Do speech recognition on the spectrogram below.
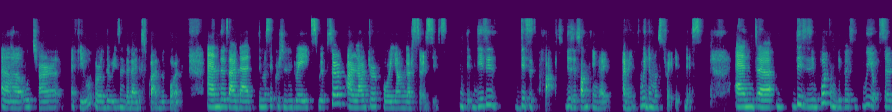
uh, which are a few for the reason that I described before. And those are that the mass accretion rates we observe are larger for younger sources. This is this is a fact. This is something I I mean we demonstrated this. And uh, this is important because we observe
